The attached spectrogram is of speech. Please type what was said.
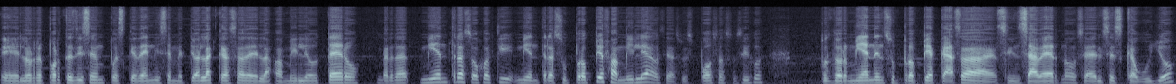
eh, los reportes dicen pues que Denny se metió a la casa de la familia Otero, ¿verdad? Mientras, ojo aquí, mientras su propia familia, o sea, su esposa, sus hijos, pues dormían en su propia casa sin saber, ¿no? O sea, él se escabulló,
